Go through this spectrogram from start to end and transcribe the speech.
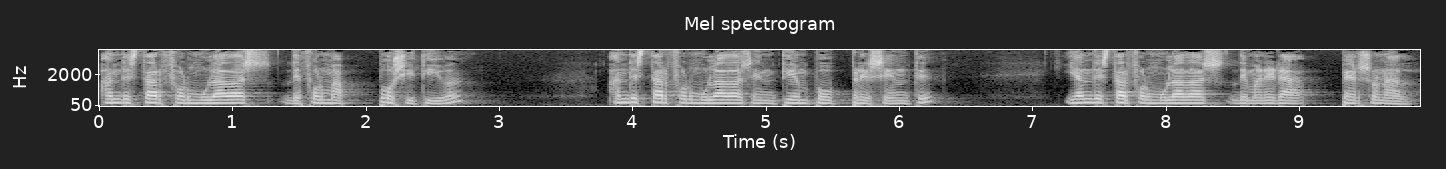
Han de estar formuladas de forma positiva, han de estar formuladas en tiempo presente y han de estar formuladas de manera personal.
